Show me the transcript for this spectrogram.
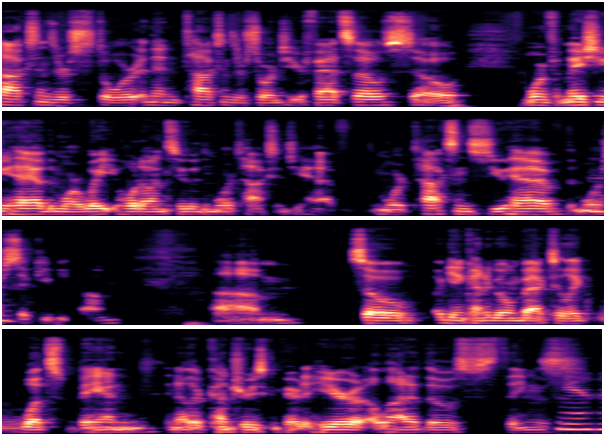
toxins are stored and then toxins are stored into your fat cells. So more inflammation you have the more weight you hold on to the more toxins you have. The more toxins you have the more mm. sick you become. Um, so again kind of going back to like what's banned in other countries compared to here a lot of those things yeah.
